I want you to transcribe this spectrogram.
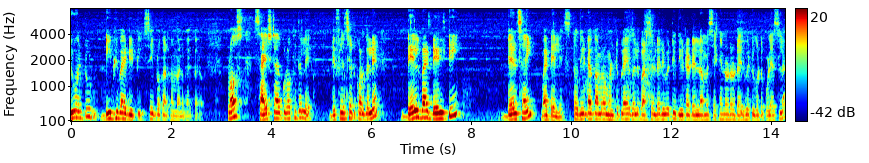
U into D V by D T ସେଇ ପ୍ରକାର ତୁମମାନେ ଭାବିପାର ପ୍ଲସ୍ ସାଇଜ୍ ଟାକୁ ରଖିଦେଲେ ଡିଫରେନ୍ସିଏଟ୍ କରିଦେଲେ del by del T del psi by del X তো দুইটাকে আমরা মল্টিপ্লাই হয়ে গেলে পার্সেল ডেরিভেটিভ দুইটা ডেল আমার সেকেন্ড অর্ডার ডেরিভেটিভ গোটে পড়ে আসলা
